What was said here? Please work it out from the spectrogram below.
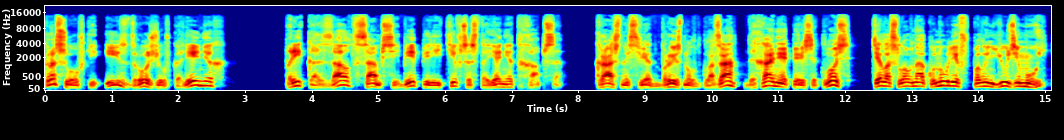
кроссовки и с дрожью в коленях приказал сам себе перейти в состояние тхапса. Красный свет брызнул в глаза, дыхание пересеклось, тело словно окунули в полынью зимой.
